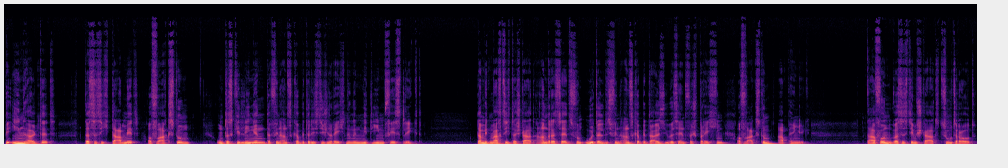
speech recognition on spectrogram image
beinhaltet, dass er sich damit auf Wachstum und das Gelingen der finanzkapitalistischen Rechnungen mit ihm festlegt. Damit macht sich der Staat andererseits vom Urteil des Finanzkapitals über sein Versprechen auf Wachstum abhängig. Davon, was es dem Staat zutraut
